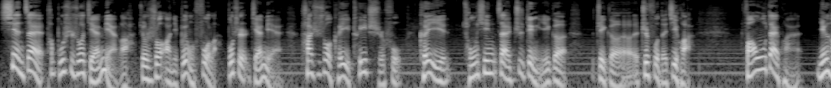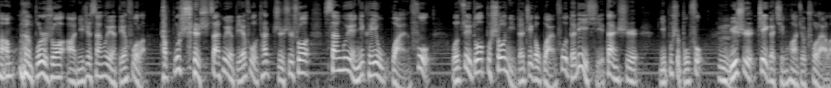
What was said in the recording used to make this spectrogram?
现在它不是说减免了，就是说啊，你不用付了，不是减免，它是说可以推迟付，可以重新再制定一个这个支付的计划。房屋贷款，银行 不是说啊，你这三个月别付了，它不是 三个月别付，它只是说三个月你可以晚付，我最多不收你的这个晚付的利息，但是。你不是不付，嗯，于是这个情况就出来了。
